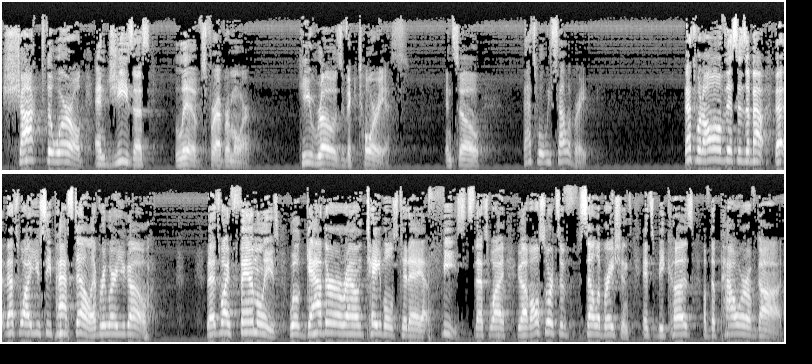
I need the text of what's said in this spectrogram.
shocked the world, and Jesus lives forevermore. He rose victorious. And so that's what we celebrate. That's what all of this is about. That, that's why you see pastel everywhere you go. That's why families will gather around tables today at feasts. That's why you have all sorts of celebrations. It's because of the power of God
